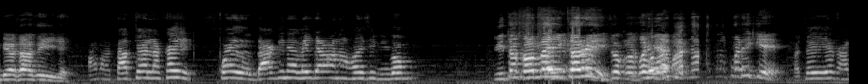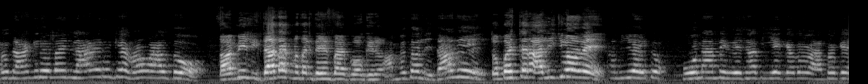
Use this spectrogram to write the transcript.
બેઠા થઈ જાય. તાત્યા લખાઈ કોઈ દાગીના લઈ જવાના હોય છે વિગમ ઈ તો ગમે ઈ કરી. તો પણ પડી કે. અચ્છા એક આડો દાગીનો લઈને લાવેલું કે ભાવ આલતો તમે લીધા તા મતલબ તેન ભાઈ પોગીરો અમે તો લીધા છે. તો બસ તારે આલી ગયો હવે. અને એ તો ફોન આને વેચાતી એ કહેતો આ તો કે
